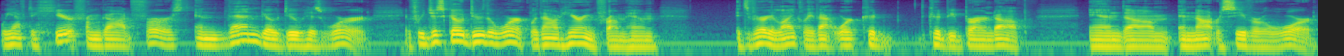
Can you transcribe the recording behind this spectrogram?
we have to hear from God first and then go do his word. If we just go do the work without hearing from him, it's very likely that work could could be burned up and um, and not receive a reward.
